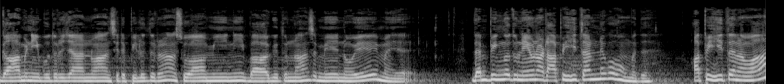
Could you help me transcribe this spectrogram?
ගාමිණී බුදුරජාණන් වහන්සට පිළිතුරන ස්වාමීණී භාගිතුන් වහස මේ නොයේමය. දැම් පිංගතු නේවනට අපි හිතන්න කොහොමද? අපි හිතනවා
